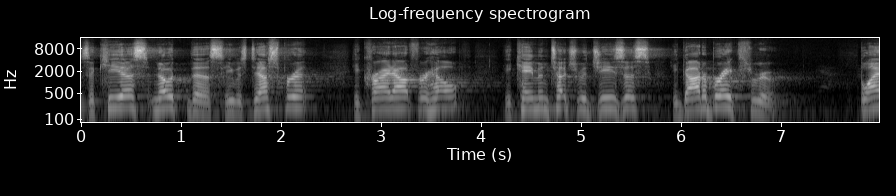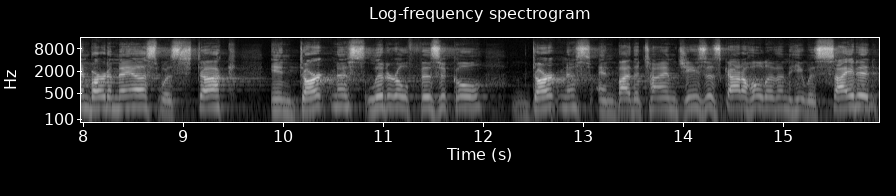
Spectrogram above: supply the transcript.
Zacchaeus, note this, he was desperate. He cried out for help. He came in touch with Jesus. He got a breakthrough. Blind Bartimaeus was stuck in darkness, literal, physical darkness. And by the time Jesus got a hold of him, he was sighted.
